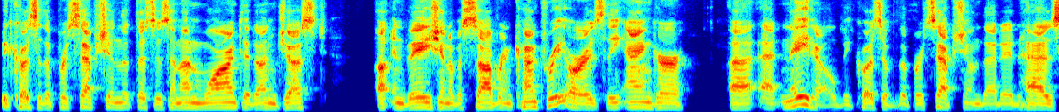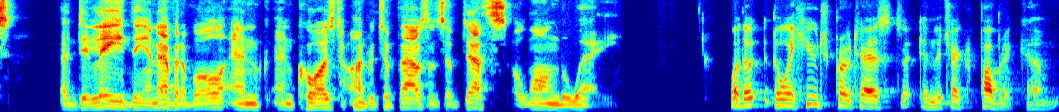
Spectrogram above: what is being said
because of the perception that this is an unwarranted, unjust uh, invasion of a sovereign country, or is the anger uh, at NATO because of the perception that it has uh, delayed the inevitable and and caused hundreds of thousands of deaths along the way. Well, there, there were huge protests in the Czech Republic um,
